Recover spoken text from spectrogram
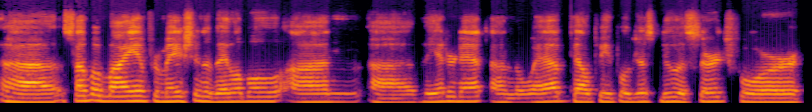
uh, some of my information available on uh, the internet, on the web. Tell people just do a search for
